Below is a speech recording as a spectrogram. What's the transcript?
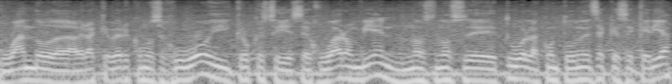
jugando habrá que ver cómo se jugó y creo que se, se jugaron bien. No, se tuvo la contundencia que se quería.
